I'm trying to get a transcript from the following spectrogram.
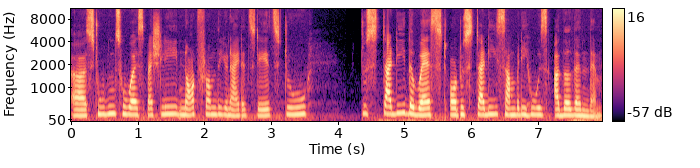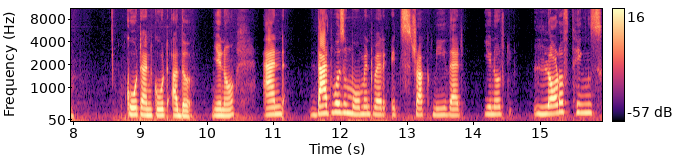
uh, students who were especially not from the United States to to study the West or to study somebody who is other than them, quote unquote other, you know, and that was a moment where it struck me that you know a lot of things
